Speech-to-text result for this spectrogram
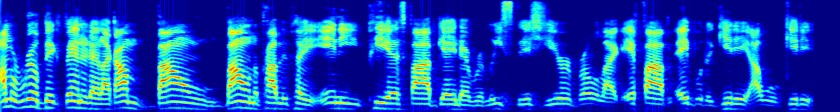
I'm a real big fan of that. Like I'm bound bound to probably play any PS5 game that released this year, bro. Like if I'm able to get it, I will get it.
